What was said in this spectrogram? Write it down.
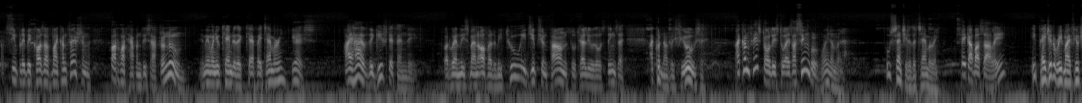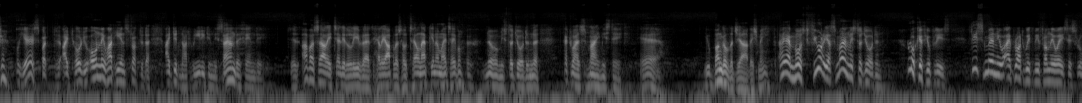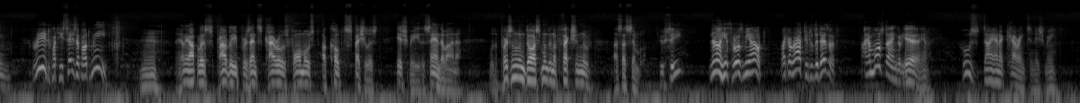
Not simply because of my confession, but what happened this afternoon. You mean when you came to the Cafe Tambourine? Yes. I have the gift, Effendi. But when this man offered me two Egyptian pounds to tell you those things, I, I could not refuse. I confessed all this to Asa Symbol. Wait a minute. Who sent you to the Tambourine? Sheikh Abbas Ali. He paid you to read my future? Oh, yes, but I told you only what he instructed. I, I did not read it in the sand, Effendi. Did Abbas Ali tell you to leave that Heliopolis hotel napkin on my table? Uh, no, Mr. Jordan. Uh, that was my mistake. Yeah. You bungled the job, Ishmi. But I am most furious man, Mr. Jordan. Look, if you please. This menu I brought with me from the Oasis room. Read what he says about me. The Heliopolis proudly presents Cairo's foremost occult specialist, Ishmi, the sand diviner, with the personal endorsement and affection of Asa Symbol. You see? Now he throws me out, like a rat into the desert. I am most angry. Yeah, yeah. Who's Diana Carrington, Ishmi?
